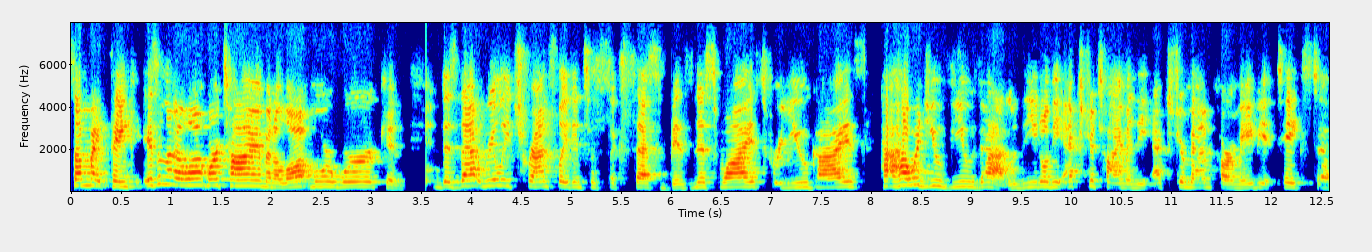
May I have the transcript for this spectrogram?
some might think, isn't that a lot more time and a lot more work? And does that really translate into success business wise for you guys? How, how would you view that? You know, the extra time and the extra manpower maybe it takes to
